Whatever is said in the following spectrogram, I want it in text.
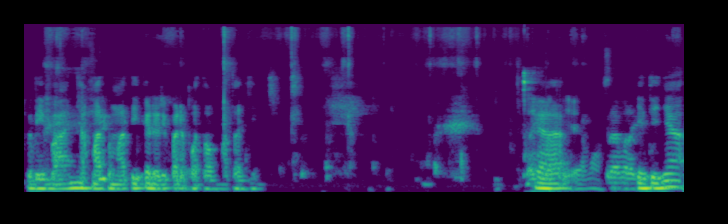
Lebih banyak matematika daripada otomat anjing. Ya lagi? intinya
